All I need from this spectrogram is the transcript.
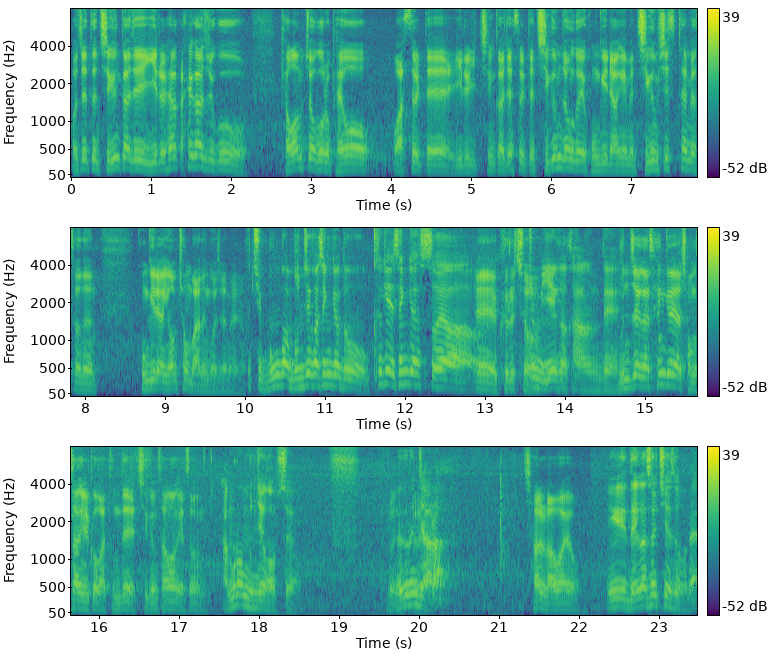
어쨌든 지금까지 일을 해, 해가지고 경험적으로 배워 왔을 때 일을 지금까지 했을 때 지금 정도의 공기량이면 지금 시스템에서는 공기량이 엄청 많은 거잖아요. 그치 뭔가 문제가 생겨도 크게 생겼어야 예, 그렇죠. 좀 이해가 가는데 문제가 생겨야 정상일 것 같은데 지금 상황에선 아무런 문제가 없어요. 왜 그러니까요. 알아? 잘 나와요. 이게 내가 설치해서 그래.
